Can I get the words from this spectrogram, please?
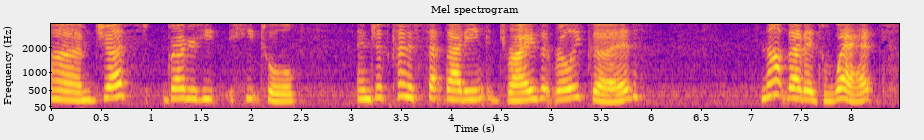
um, just grab your heat, heat tool and just kind of set that ink, dries it really good. Not that it's wet,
